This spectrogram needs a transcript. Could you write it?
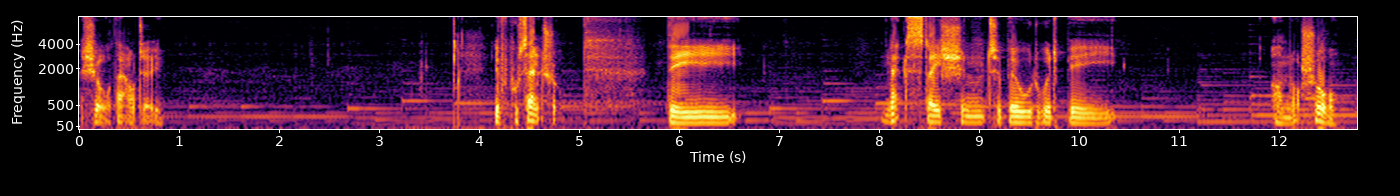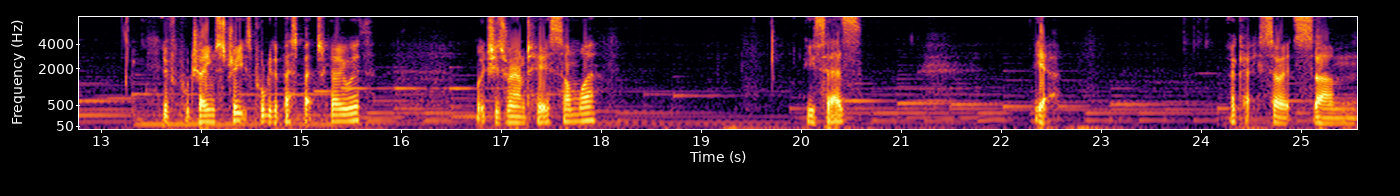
sure, that'll do. Liverpool Central. The next station to build would be... I'm not sure. Liverpool James Street is probably the best bet to go with, which is around here somewhere. He says. Yeah. Okay, so it's um,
